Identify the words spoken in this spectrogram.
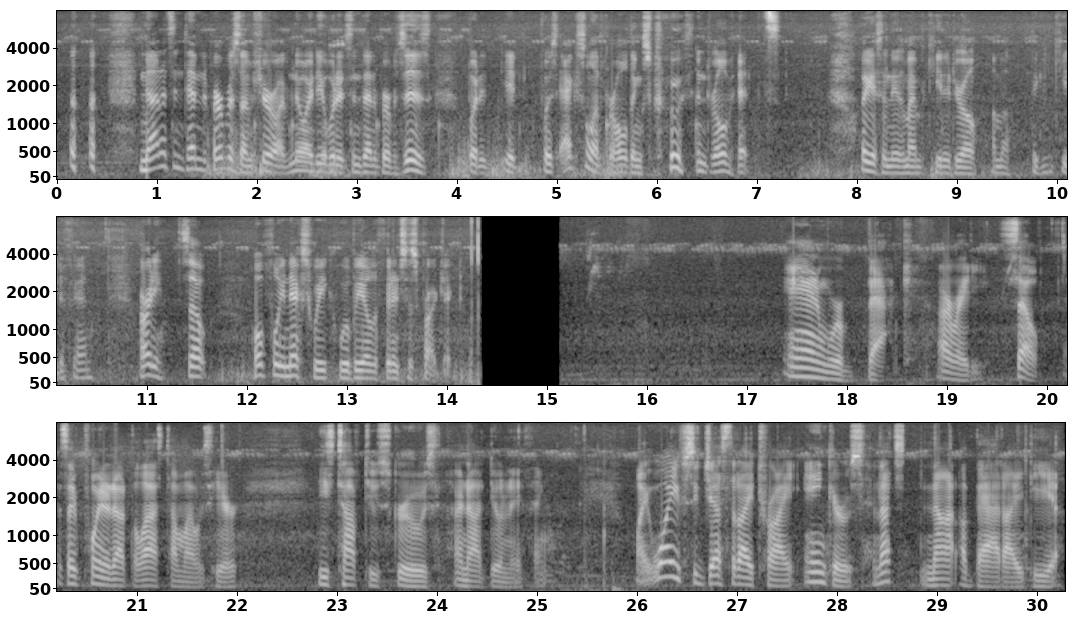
Not its intended purpose, I'm sure. I have no idea what its intended purpose is, but it, it was excellent for holding screws and drill bits. Oh yes, and there's my Makita drill. I'm a big Makita fan. Alrighty, so hopefully next week we'll be able to finish this project. And we're back. Alrighty, so as I pointed out the last time I was here, these top two screws are not doing anything. My wife suggested I try anchors, and that's not a bad idea.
